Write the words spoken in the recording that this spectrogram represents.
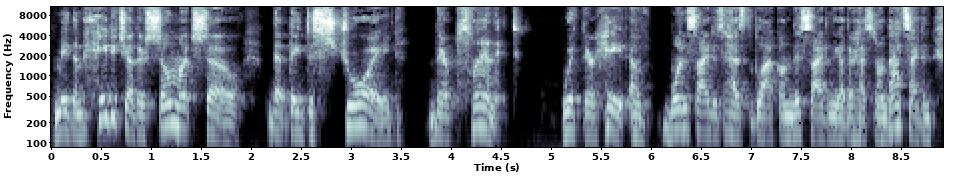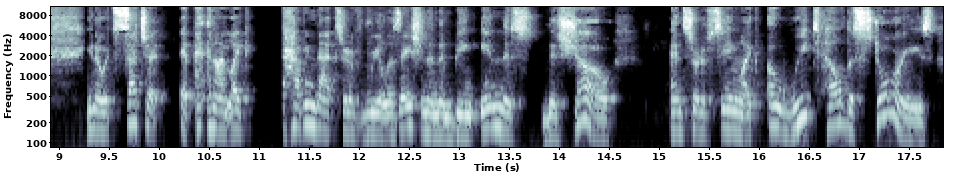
made them hate each other so much so that they destroyed their planet with their hate of one side is, has the black on this side and the other has it on that side. And you know it's such a and i like having that sort of realization and then being in this this show and sort of seeing like oh we tell the stories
